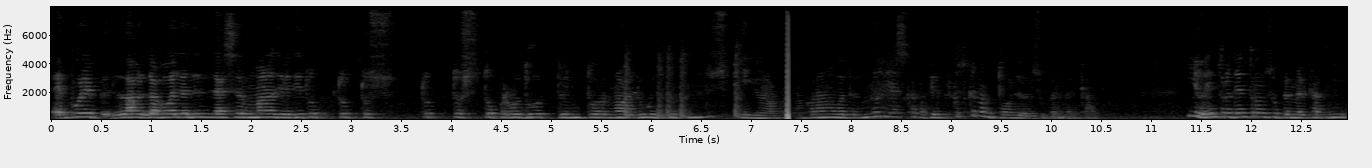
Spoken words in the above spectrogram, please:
Eppure la, la voglia dell'essere umano di vedere tut- tutto, tutto sto prodotto intorno a lui. Tu, mi spieghi una cosa, ancora una volta, non riesco a capire perché non tollero i supermercati. Io entro dentro un supermercato, mi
